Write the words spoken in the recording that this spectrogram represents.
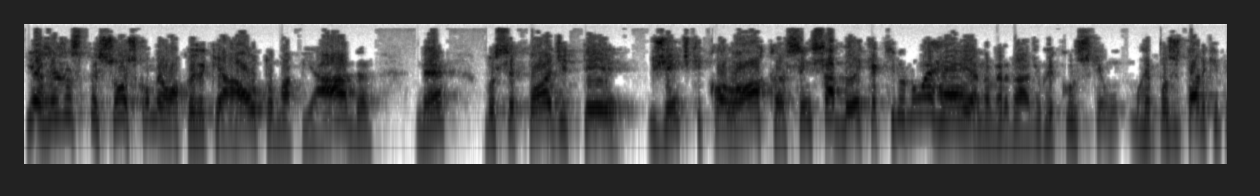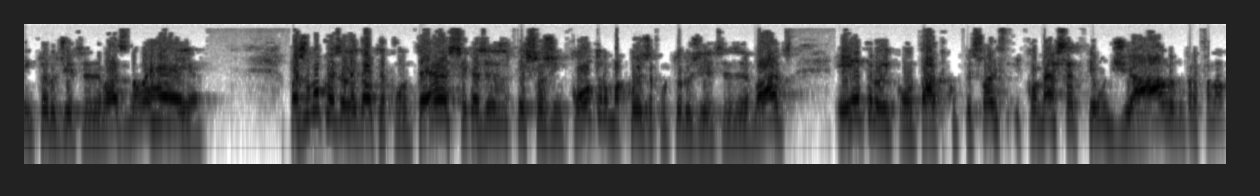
E às vezes as pessoas, como é uma coisa que é automapeada, né? Você pode ter gente que coloca sem saber que aquilo não é réia, na verdade. Um recurso que um repositório que tem todos os direitos reservados não é réia. Mas uma coisa legal que acontece é que às vezes as pessoas encontram uma coisa com todos os direitos reservados, entram em contato com o pessoal e começam a ter um diálogo para falar,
